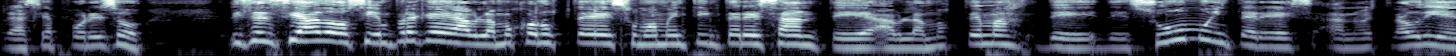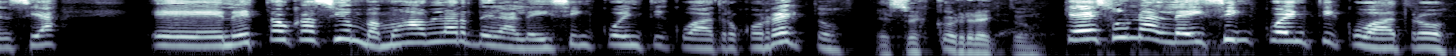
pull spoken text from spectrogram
Gracias por eso. Licenciado, siempre que hablamos con usted es sumamente interesante, hablamos temas de, de sumo interés a nuestra audiencia. Eh, en esta ocasión vamos a hablar de la ley 54, ¿correcto? Eso es correcto. ¿Qué es una ley 54?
